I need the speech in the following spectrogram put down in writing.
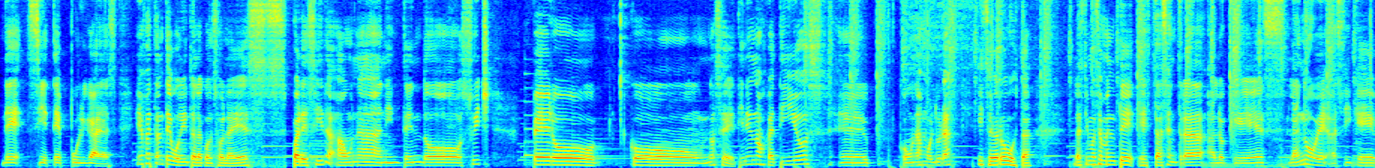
de 7 pulgadas. Es bastante bonita la consola, es parecida a una Nintendo Switch, pero con, no sé, tiene unos gatillos eh, con unas molduras y se ve robusta. Lastimosamente está centrada a lo que es la nube, así que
